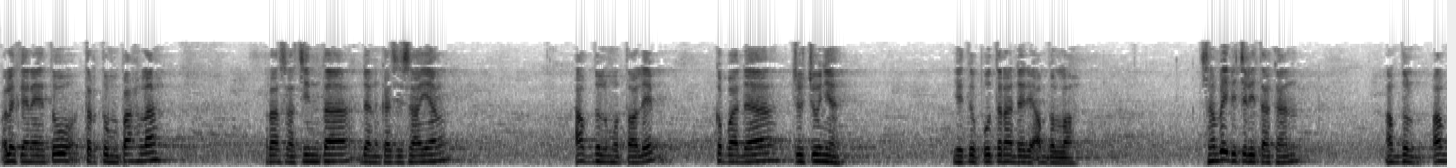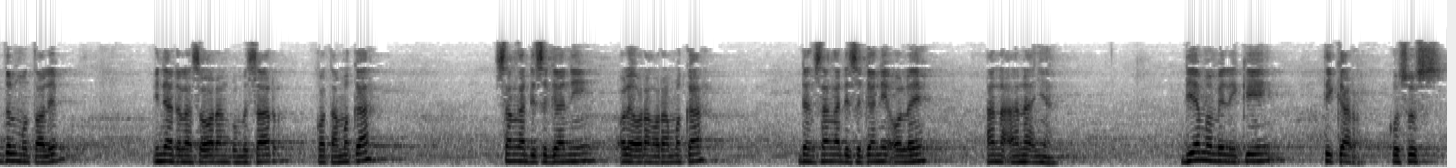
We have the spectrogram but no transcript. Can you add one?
Oleh karena itu tertumpahlah rasa cinta dan kasih sayang Abdul Muttalib kepada cucunya yaitu putra dari Abdullah. Sampai diceritakan Abdul Abdul Muttalib ini adalah seorang pembesar kota Mekah sangat disegani oleh orang-orang Mekah dan sangat disegani oleh anak-anaknya. Dia memiliki tikar khusus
